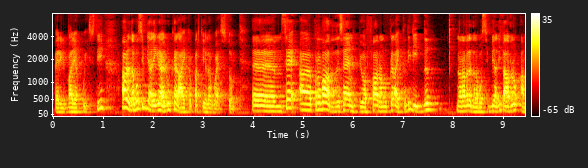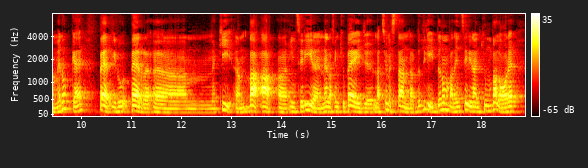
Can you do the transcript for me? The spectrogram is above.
per i vari acquisti, avrete la possibilità di creare lookalike a partire da questo. Eh, se eh, provate ad esempio a fare un lookalike di lead, non avrete la possibilità di farlo a meno che per, il, per ehm, chi ehm, va a uh, inserire nella thank you page l'azione standard di lead non vada a inserire anche un valore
